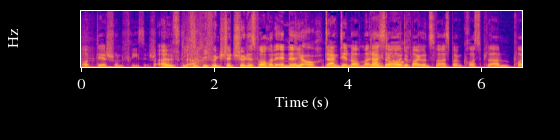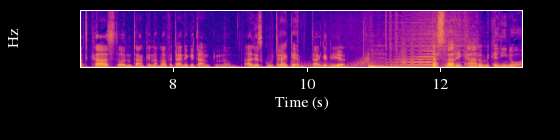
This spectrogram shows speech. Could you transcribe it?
ob der schon friesisch ist. Alles klar. Ich wünsche dir ein schönes Wochenende. Dir auch. Danke dir nochmal, dass du heute auch. bei uns warst beim Crossplan Podcast und danke nochmal für deine Gedanken. ne? Alles Gute. Danke dir. Danke dir. Das war Riccardo Michelino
